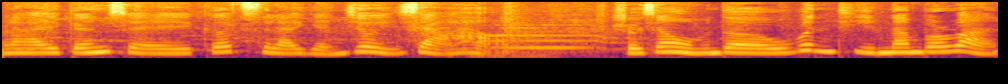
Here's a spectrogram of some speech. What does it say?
我们来跟随歌词来研究一下哈。首先，我们的问题 number one。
